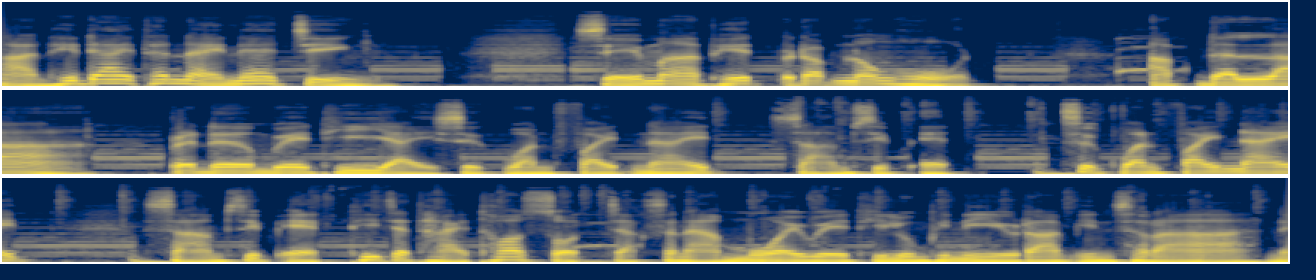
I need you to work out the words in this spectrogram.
ผ่านให้ได้ท่านไหนแน่จริง เสมาเพชรรับน้องโหด อับดัลลาประเดิมเวทีใหญ่ศึกวันไฟท์ไนท์31 ศึกวันไฟท์ไนท์31 ที่จะถ่ายทอดสดจากสนามมวยเวทีลุมพินีรามอินทรา ใน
